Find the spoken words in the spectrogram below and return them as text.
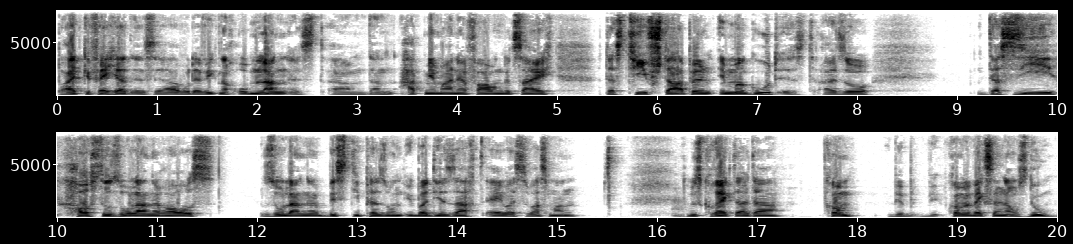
breit gefächert ist, ja, wo der Weg nach oben lang ist, ähm, dann hat mir meine Erfahrung gezeigt, dass Tiefstapeln immer gut ist. Also, dass sie haust du so lange raus, so lange, bis die Person über dir sagt, ey, weißt du was, Mann? Du bist korrekt, Alter. Komm, wir, wir, komm, wir wechseln aufs Du.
